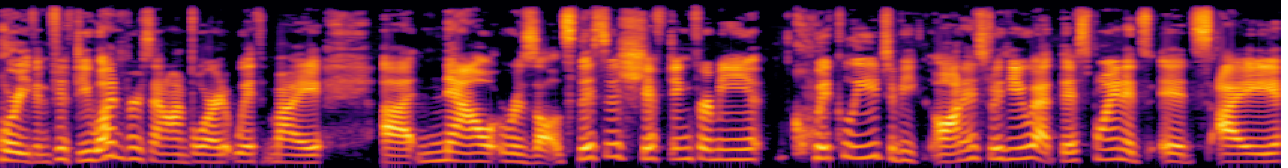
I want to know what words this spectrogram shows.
or even 51% on board with my uh, now results. This is shifting for me quickly, to be honest with you. At this point, it's it's I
